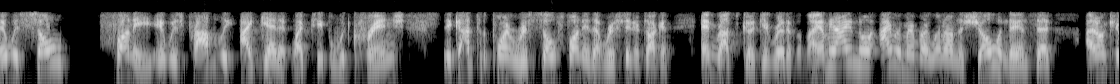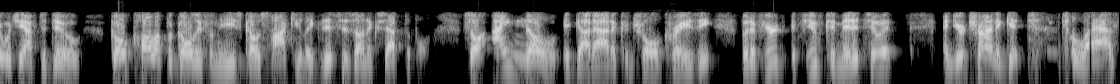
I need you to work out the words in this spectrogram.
it was so funny. It was probably I get it why people would cringe. It got to the point where it's so funny that we're sitting here talking. Enroth's good. Get rid of him. I, I mean, I know. I remember I went on the show one day and said, I don't care what you have to do. Go call up a goalie from the East Coast Hockey League. This is unacceptable. So I know it got out of control, crazy. But if you're if you've committed to it and you're trying to get to last,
